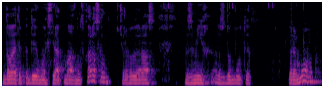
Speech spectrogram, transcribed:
Давайте подивимось, як Магнус Карлсен в черговий раз зміг здобути перемогу.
